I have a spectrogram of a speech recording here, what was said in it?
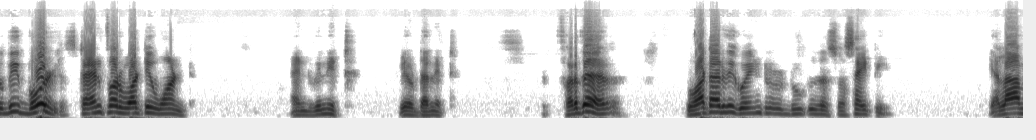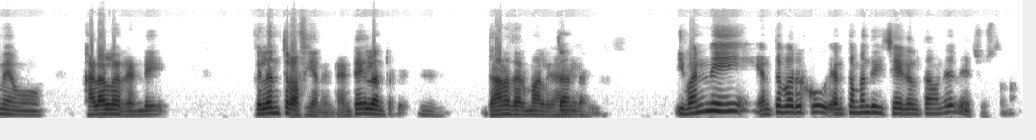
To be bold, stand for what you want, and win it. We have done it. Further, what are we going to do to the society? ఎలా మేము కళల రండి ఫిలంథ్రాఫీ అనండి అంటే దాన ధర్మాలు ఇవన్నీ ఎంతవరకు ఎంతమందికి చేయగలుగుతాం అనేది నేను చూస్తున్నాను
